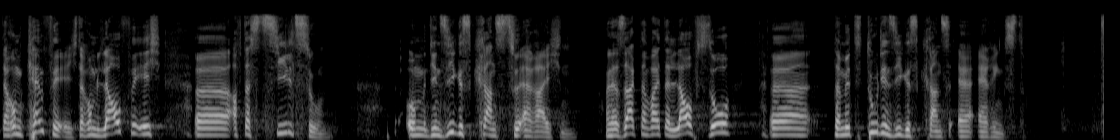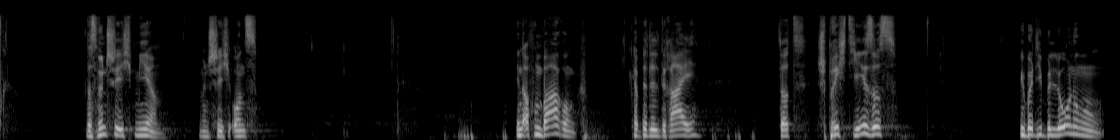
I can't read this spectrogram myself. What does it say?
darum kämpfe ich, darum laufe ich äh, auf das Ziel zu, um den Siegeskranz zu erreichen. Und er sagt dann weiter, lauf so, äh, damit du den Siegeskranz er erringst. Das wünsche ich mir, wünsche ich uns. In Offenbarung, Kapitel 3, dort spricht Jesus über die Belohnung,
